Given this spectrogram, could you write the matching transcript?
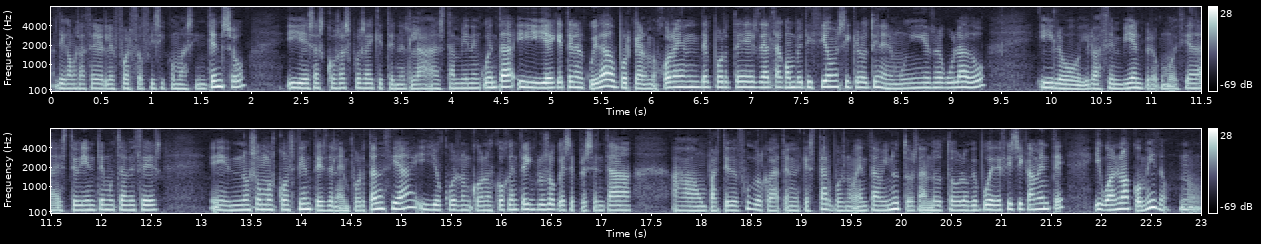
digamos, a hacer el esfuerzo físico más intenso. Y esas cosas pues hay que tenerlas también en cuenta y hay que tener cuidado porque a lo mejor en deportes de alta competición sí que lo tienen muy regulado y lo, y lo hacen bien, pero como decía este oyente muchas veces eh, no somos conscientes de la importancia y yo conozco gente incluso que se presenta a un partido de fútbol que va a tener que estar pues 90 minutos dando todo lo que puede físicamente, igual no ha comido, ¿no?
